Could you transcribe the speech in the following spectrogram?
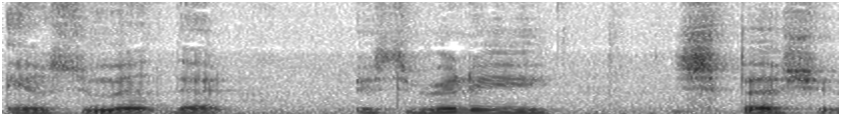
instrument that is really special.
